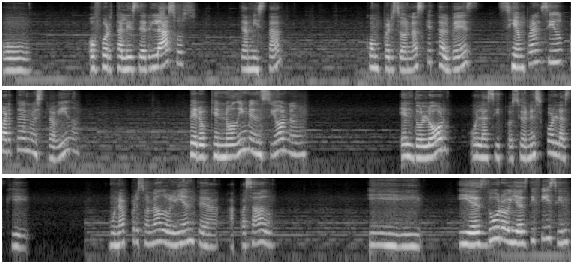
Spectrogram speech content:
o fortalecer lazos de amistad con personas que tal vez siempre han sido parte de nuestra vida, pero que no dimensionan el dolor o las situaciones por las que una persona doliente ha, pasado. Y, y es duro y es difícil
